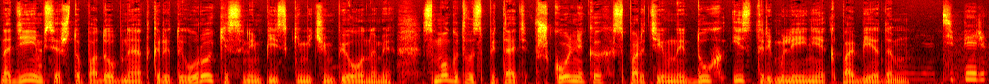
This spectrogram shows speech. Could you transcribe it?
Надеемся, что подобные открытые уроки с олимпийскими чемпионами смогут воспитать в школьниках спортивный дух и стремление к победам. Теперь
